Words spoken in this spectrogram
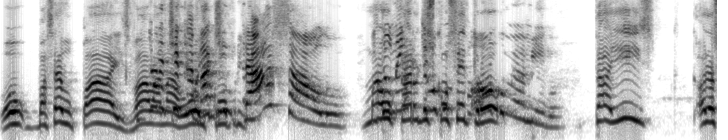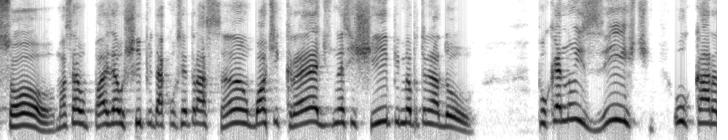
Ou Marcelo Paz, vá lá na Oi. Compre... de entrar, Saulo. Mas então, o cara desconcentrou. Foco, meu amigo. Thaís, olha só, Marcelo Paz é o chip da concentração, bote crédito nesse chip, meu treinador. Porque não existe o cara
